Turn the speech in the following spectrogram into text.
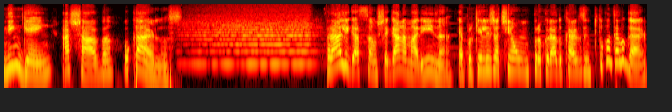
Ninguém achava o Carlos. Para a ligação chegar na Marina é porque eles já tinham procurado o Carlos em tudo quanto é lugar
